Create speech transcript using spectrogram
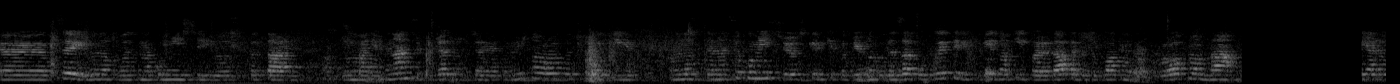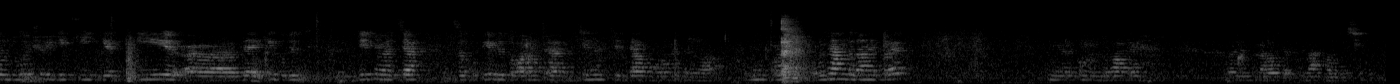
Е, Це і виносилося на комісію з питань планування фінансів, бюджету, соціально-економічного розвитку і виноситься на цю комісію, оскільки потрібно буде закупити відповідно і передати безоплатно безповоротно на я не озвучую, які є, і е, деякі будуть здійснюватися закупівлі товарно-матеріальних цінностей для оборони держави. Тому прошу розглянути даний проект і рекомендувати винести на розгляд пленарного засідання.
